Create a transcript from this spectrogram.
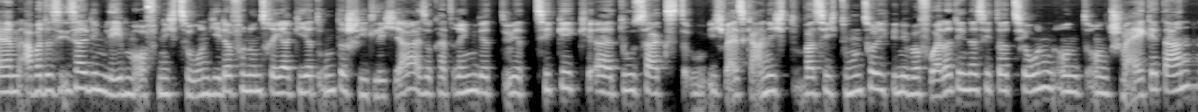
Ähm, aber das ist halt im Leben oft nicht so und jeder von uns reagiert unterschiedlich. Ja, also Katrin wird, wird zickig. Äh, du sagst, ich weiß gar nicht, was ich tun soll. Ich bin überfordert in der Situation und, und schweige dann.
